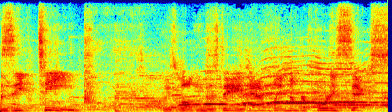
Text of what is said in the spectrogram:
15. Please welcome to the stage athlete number 46.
